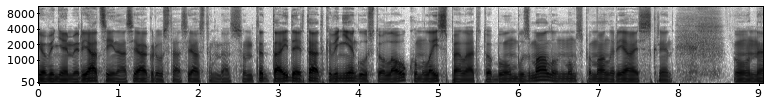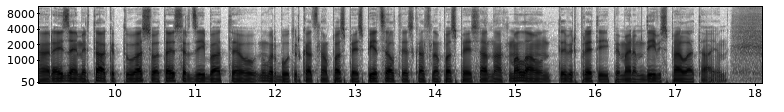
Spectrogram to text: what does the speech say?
jo viņiem ir jācīnās, jāgrūstās, jāstumdās. Un tad tā ideja ir tāda, ka viņi iegūst to laukumu, lai izspēlētu to bumbu uz malu, un mums pa malu ir jāizskrien. Un uh, reizēm ir tā, ka tu esot aizsardzībā, tev, nu, varbūt tur kāds nav paspējis piecelties, kāds nav paspējis atnākt malā, un tev ir pretī, piemēram, divi spēlētāji. Un, uh,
